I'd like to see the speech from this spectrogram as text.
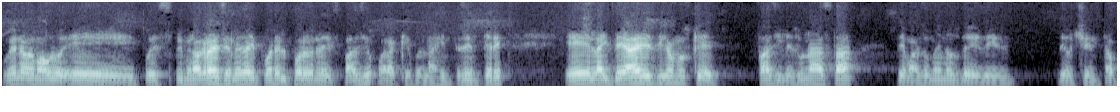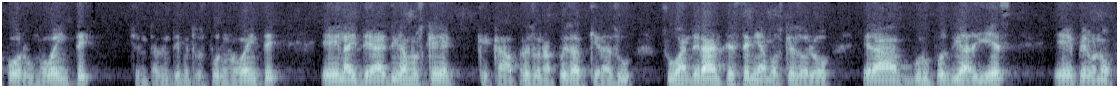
Bueno, Mauro, eh, pues primero agradecerles ahí por el, por el espacio para que pues, la gente se entere. La idea es, digamos que fácil, es una asta de más o menos de, de 80 por 1,20, 80 centímetros por 1,20. Eh, la idea es, digamos, que, que cada persona pues adquiera su, su bandera. Antes teníamos que solo era grupos de a 10, eh, pero no,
